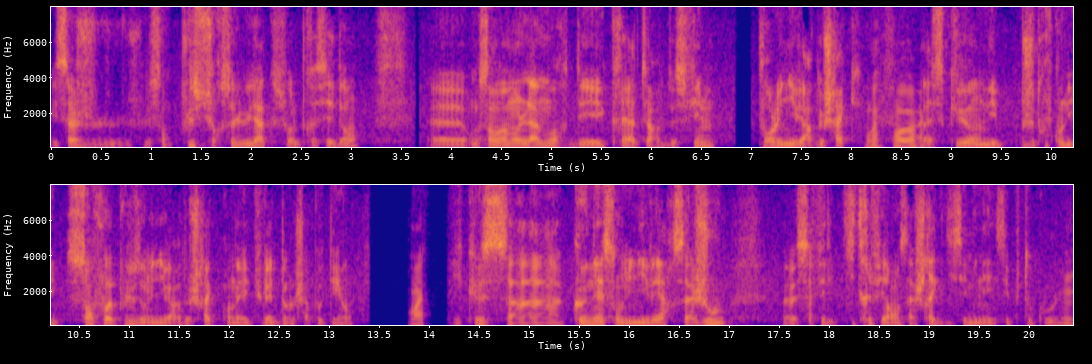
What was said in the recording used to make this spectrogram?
et ça, je, je le sens plus sur celui-là que sur le précédent. euh, on sent vraiment l'amour des créateurs de ce film pour l'univers de Shrek. Ouais, ouais, ouais. Parce que on est, je trouve qu'on est 100 fois plus dans l'univers de Shrek qu'on avait pu l'être dans le chapeauté 1. Ouais. Et que ça connaît son univers, ça joue, euh, ça fait des petites références à Shrek disséminées, et c'est plutôt cool. Mhm.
